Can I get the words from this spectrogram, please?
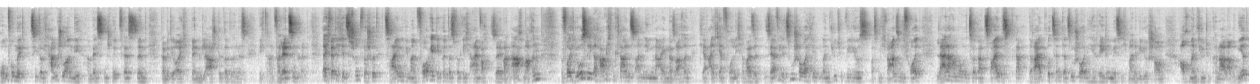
rumfummelt, zieht euch Handschuhe an, die am besten schnittfest sind, damit ihr euch, wenn ein Glassplitter drin ist, nicht dran verletzen könnt. Ja, ich werde euch jetzt Schritt für Schritt zeigen, wie man vorgeht. Ihr könnt das wirklich einfach selber nachmachen. Bevor ich loslege, habe ich ein kleines Anliegen in eigener Sache. Ich erreiche erfreulicherweise sehr viele Zuschauer hier mit meinen YouTube-Videos, was mich wahnsinnig freut. Leider haben wir nur ca. 2 bis knapp 3 Prozent der Zuschauer, die hier regelmäßig meine Videos schauen, auch meinen YouTube-Kanal abonniert.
